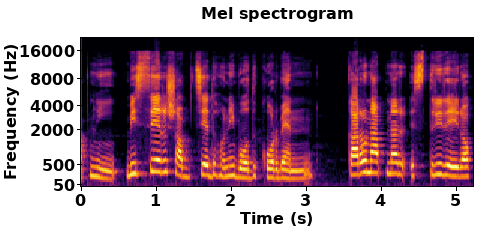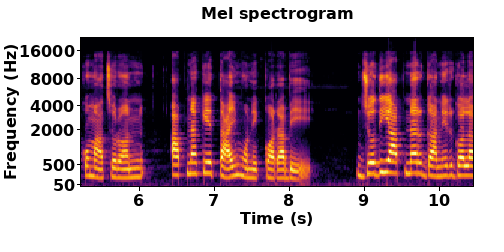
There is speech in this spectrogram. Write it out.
আপনি বিশ্বের সবচেয়ে ধনী বোধ করবেন, কারণ আপনার স্ত্রীর এই রকম আচরণ আপনাকে তাই মনে করাবে। যদি আপনার গানের গলা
